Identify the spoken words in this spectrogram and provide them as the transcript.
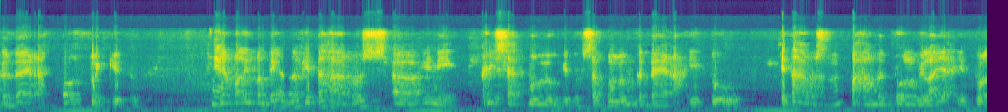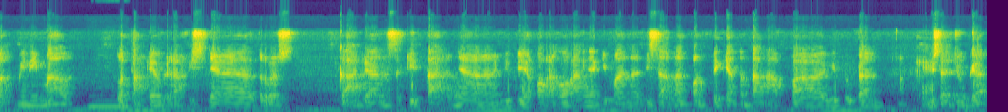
ke daerah konflik gitu. Ya. yang paling penting adalah kita harus eh, ini riset dulu gitu. Sebelum ke daerah itu kita harus paham betul wilayah itulah. Minimal letak geografisnya terus keadaan sekitarnya gitu ya. Orang-orangnya gimana di sana konfliknya tentang apa gitu kan. Oke. bisa juga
